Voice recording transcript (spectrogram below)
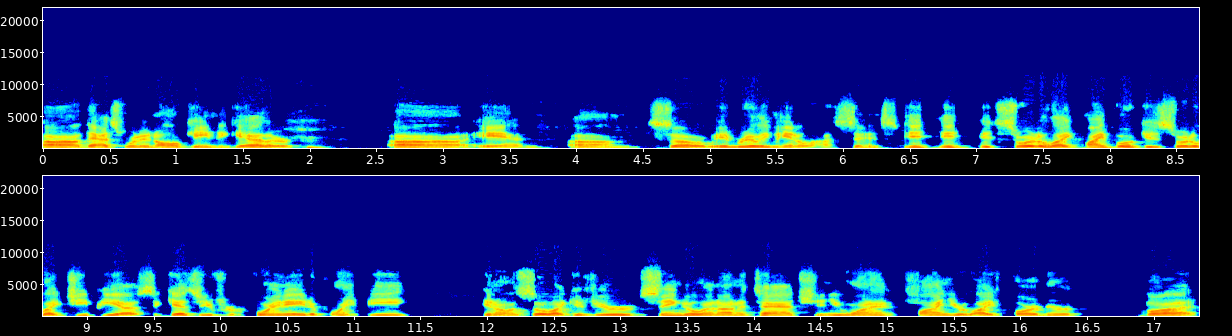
uh, that's when it all came together. Uh, and um, so it really made a lot of sense. It, it it's sort of like my book is sort of like GPS. It gets you from point A to point B you know so like if you're single and unattached and you want to find your life partner but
